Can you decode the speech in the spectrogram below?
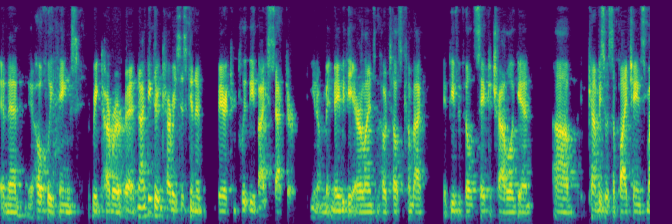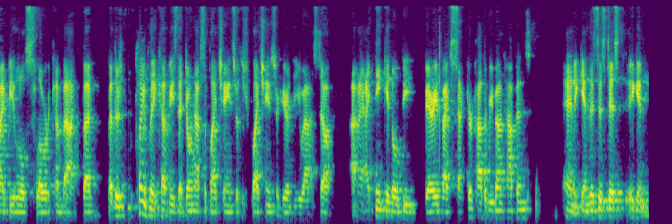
and then hopefully things recover. And I think the recovery is just going to vary completely by sector. You know, maybe the airlines and the hotels come back if people feel it's safe to travel again. Um, companies with supply chains might be a little slower to come back, but there's plenty, of companies that don't have supply chains or the supply chains are here in the U.S. So I, think it'll be varied by sector how the rebound happens. And again, this is just again,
